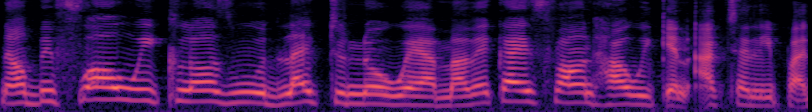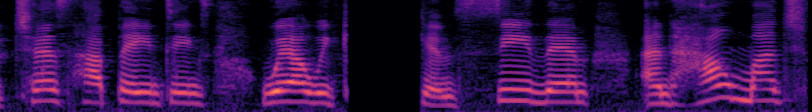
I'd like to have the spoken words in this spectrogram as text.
Now, before we close, we would like to know where Mabeka is found, how we can actually purchase her paintings, where we can see them, and how much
